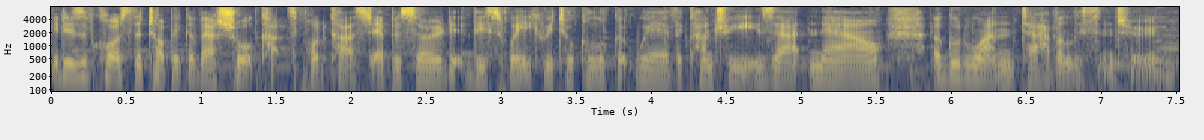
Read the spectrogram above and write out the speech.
It is, of course, the topic of our Shortcuts podcast podcast episode this week, we took a look at where the country is at now. A good one to have a listen to.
